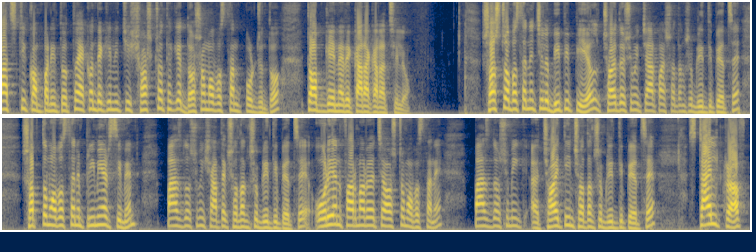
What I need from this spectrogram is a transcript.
পাঁচটি কোম্পানির তথ্য। এখন দেখে নিচ্ছি ষষ্ঠ থেকে দশম অবস্থান পর্যন্ত টপ গেনারে কারা কারা ছিল। ষষ্ঠ অবস্থানে ছিল বিপিপিএল, ছয় দশমিক চার পাঁচ শতাংশ বৃদ্ধি পেয়েছে। সপ্তম অবস্থানে প্রিমিয়ার সিমেন্ট, পাঁচ দশমিক সাত এক শতাংশ বৃদ্ধি পেয়েছে। ওরিয়ান ফার্মা রয়েছে অষ্টম অবস্থানে, পাঁচ দশমিক ছয় তিন শতাংশ বৃদ্ধি পেয়েছে। স্টাইল ক্রাফট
